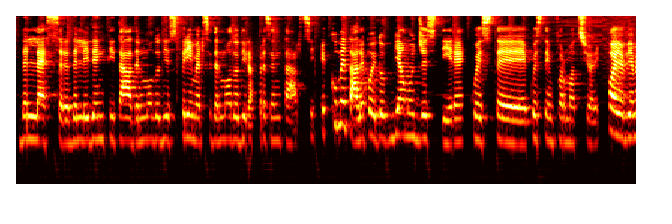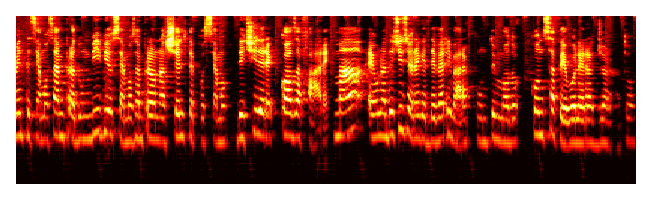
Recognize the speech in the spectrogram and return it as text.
dell'essere, delle identità, del modo di esprimersi, del modo di rappresentarsi e come tale poi dobbiamo gestire queste, queste informazioni informazioni. Poi ovviamente siamo sempre ad un bivio, siamo sempre a una scelta e possiamo decidere cosa fare, ma è una decisione che deve arrivare appunto in modo consapevole e ragionato.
